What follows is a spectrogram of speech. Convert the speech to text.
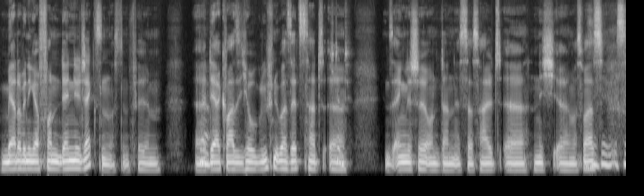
mehr oder weniger von Daniel Jackson aus dem Film, äh, Ja. der quasi Hieroglyphen übersetzt hat äh, ins Englische und dann ist das halt äh, nicht, äh, was war es? ist,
